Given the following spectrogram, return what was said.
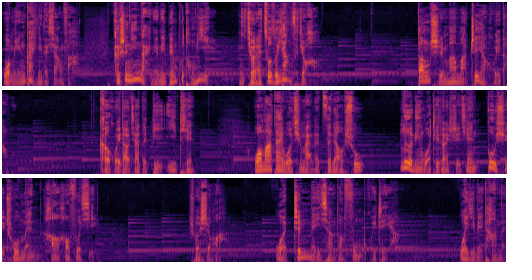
我明白你的想法，可是你奶奶那边不同意，你就来做做样子就好。当时妈妈这样回答我。可回到家的第一天，我妈带我去买了资料书，勒令我这段时间不许出门，好好复习。说实话，我真没想到父母会这样，我以为他们。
